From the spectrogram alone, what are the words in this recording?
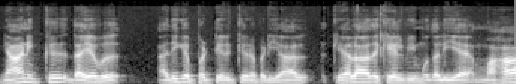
ஞானிக்கு தயவு அதிகப்பட்டிருக்கிறபடியால் கேளாத கேள்வி முதலிய மகா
